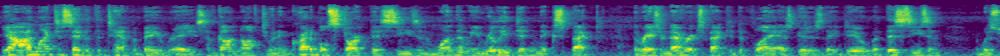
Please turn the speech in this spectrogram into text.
Yeah, I'd like to say that the Tampa Bay Rays have gotten off to an incredible start this season, one that we really didn't expect. The Rays are never expected to play as good as they do, but this season was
